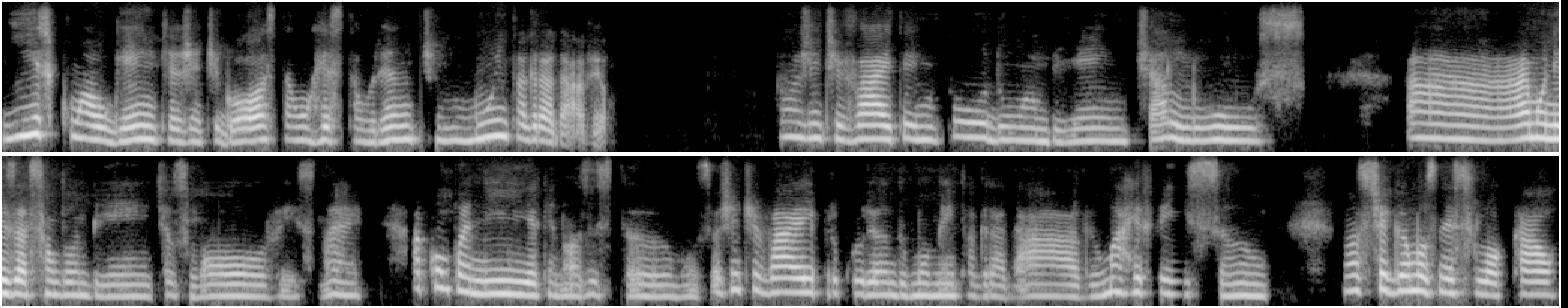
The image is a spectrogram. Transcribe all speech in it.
ir com alguém que a gente gosta a um restaurante muito agradável. Então a gente vai ter todo um ambiente, a luz, a harmonização do ambiente, os móveis, né? A companhia que nós estamos, a gente vai procurando um momento agradável, uma refeição. Nós chegamos nesse local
